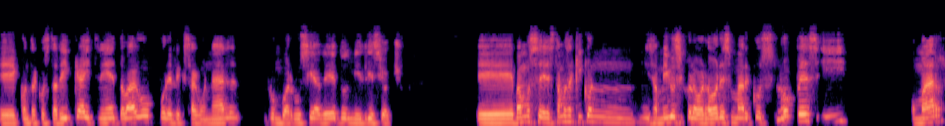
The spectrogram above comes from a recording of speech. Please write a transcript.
eh, contra Costa Rica y Trinidad y Tobago por el hexagonal rumbo a Rusia de 2018. Eh, vamos, eh, estamos aquí con mis amigos y colaboradores Marcos López y Omar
